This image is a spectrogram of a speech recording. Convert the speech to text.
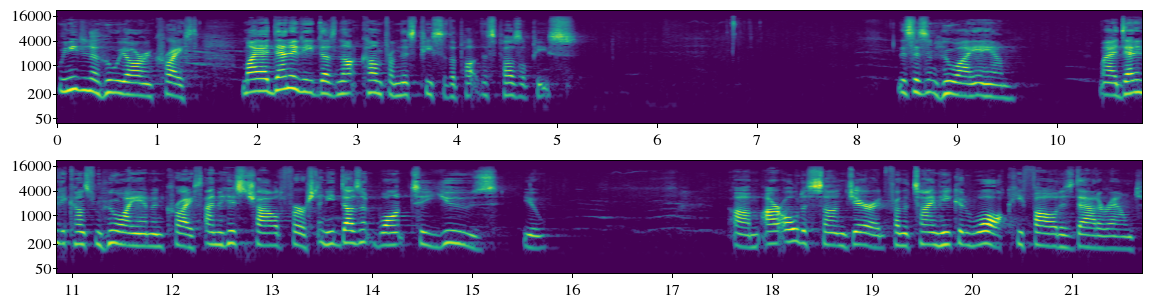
We need to know who we are in Christ. My identity does not come from this piece of the this puzzle piece. This isn't who I am. My identity comes from who I am in Christ. I'm his child first, and he doesn't want to use you. Um, our oldest son, Jared, from the time he could walk, he followed his dad around.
